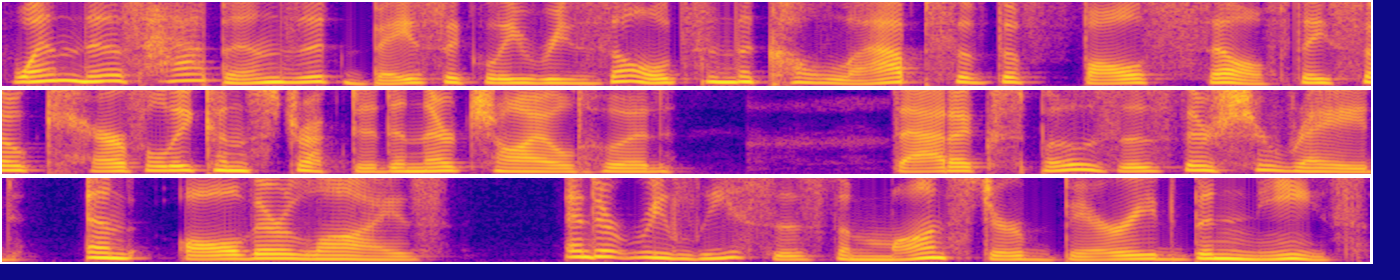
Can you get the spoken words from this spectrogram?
When this happens, it basically results in the collapse of the false self they so carefully constructed in their childhood. That exposes their charade and all their lies, and it releases the monster buried beneath.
